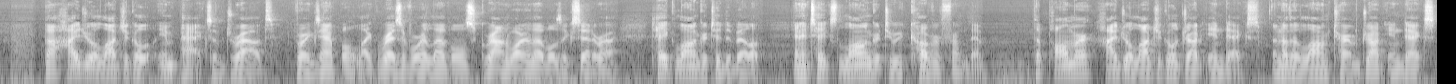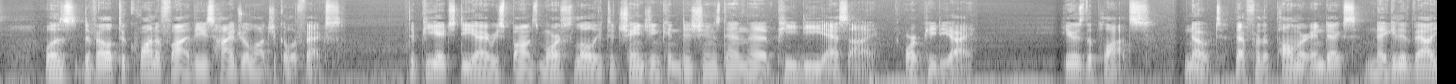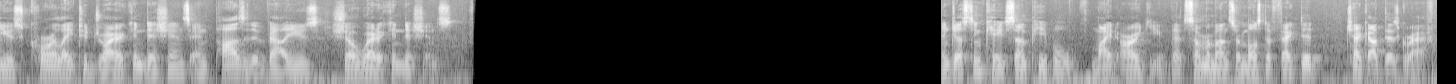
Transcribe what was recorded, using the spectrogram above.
The hydrological impacts of drought, for example, like reservoir levels, groundwater levels, etc., take longer to develop, and it takes longer to recover from them. The Palmer Hydrological Drought Index, another long term drought index, was developed to quantify these hydrological effects. The PHDI responds more slowly to changing conditions than the PDSI or PDI. Here's the plots. Note that for the Palmer Index, negative values correlate to drier conditions and positive values show wetter conditions. And just in case some people might argue that summer months are most affected, check out this graph.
